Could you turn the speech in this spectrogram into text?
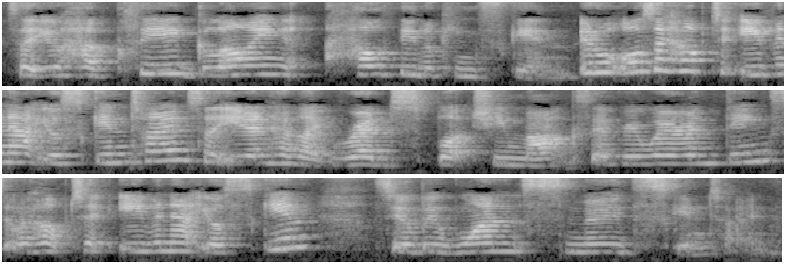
so that you'll have clear, glowing, healthy looking skin. It will also help to even out your skin tone so that you don't have like red splotchy marks everywhere and things. It will help to even out your skin so you'll be one smooth skin tone.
